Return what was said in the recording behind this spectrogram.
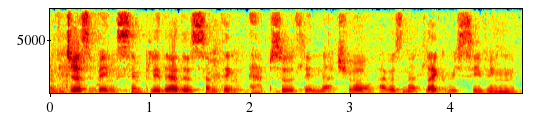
of just being simply there, there's something absolutely natural. I was not like receiving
